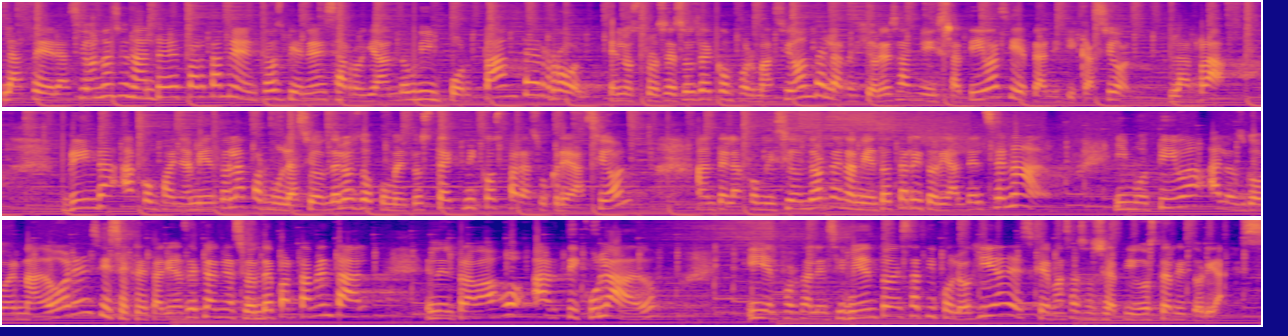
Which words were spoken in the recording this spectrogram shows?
La Federación Nacional de Departamentos viene desarrollando un importante rol en los procesos de conformación de las regiones administrativas y de planificación, la RAP. Brinda acompañamiento en la formulación de los documentos técnicos para su creación ante la Comisión de Ordenamiento Territorial del Senado y motiva a los gobernadores y secretarías de planeación departamental en el trabajo articulado y el fortalecimiento de esta tipología de esquemas asociativos territoriales.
